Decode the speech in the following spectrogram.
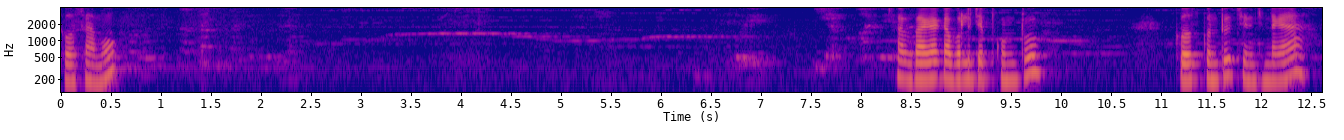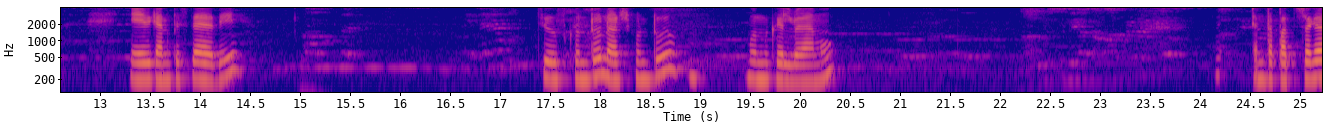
కోసాము. సరదాగా కబుర్లు చెప్పుకుంటూ కోసుకుంటూ చిన్న చిన్నగా ఏది కనిపిస్తే అది చూసుకుంటూ నడుచుకుంటూ ముందుకు వెళ్ళాము ఎంత పచ్చగా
